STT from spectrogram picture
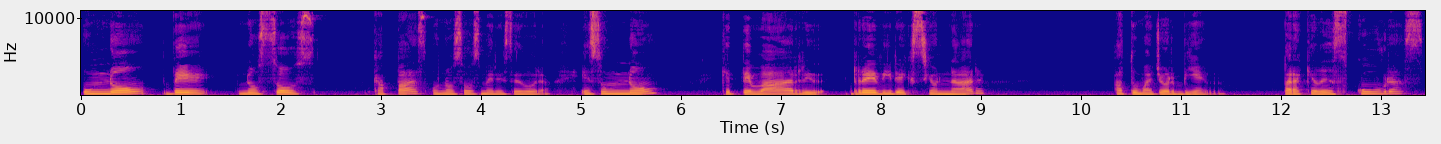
un no de no sos capaz o no sos merecedora, es un no que te va a redireccionar a tu mayor bien, para que descubras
